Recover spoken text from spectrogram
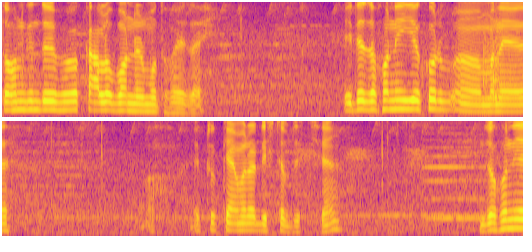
তখন কিন্তু এইভাবে কালো বর্ণের মতো হয়ে যায়। এটা যখনই ইয়ে কর মানে একটু ক্যামেরা ডিস্টার্ব দিচ্ছে হ্যাঁ? যখনই এই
